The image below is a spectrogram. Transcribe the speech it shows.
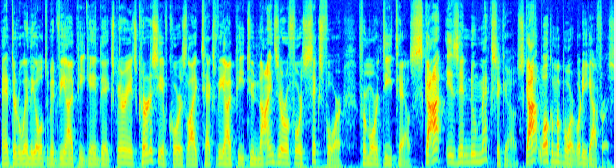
Enter to win the ultimate VIP game day experience, courtesy of Coors Light. Text VIP to 90464 for more details. Scott is in New Mexico. Scott, welcome aboard. What do you got for us?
